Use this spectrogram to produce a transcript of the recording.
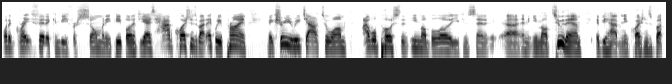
what a great fit it can be for so many people. And if you guys have questions about Equity Prime, make sure you reach out to them. I will post an email below that you can send uh, an email to them if you have any questions. But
